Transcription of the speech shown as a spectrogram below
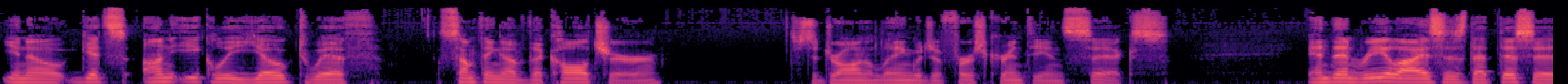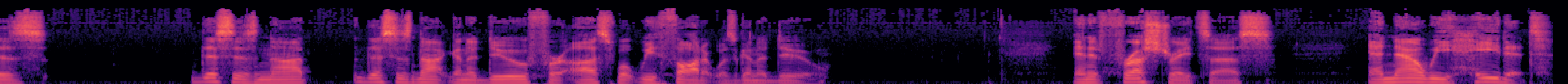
you know, gets unequally yoked with something of the culture, just to draw on the language of 1 Corinthians 6, and then realizes that this is this is not this is not going to do for us what we thought it was going to do. And it frustrates us. And now we hate it.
